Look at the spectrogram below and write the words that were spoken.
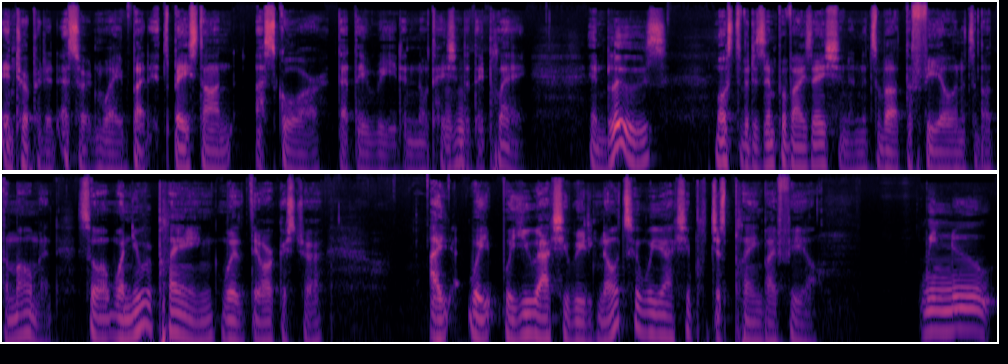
interpret it a certain way, but it's based on a score that they read and notation mm-hmm. that they play. In blues, most of it is improvisation and it's about the feel and it's about the moment. So when you were playing with the orchestra, I were, were you actually reading notes or were you actually just playing by feel? we knew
